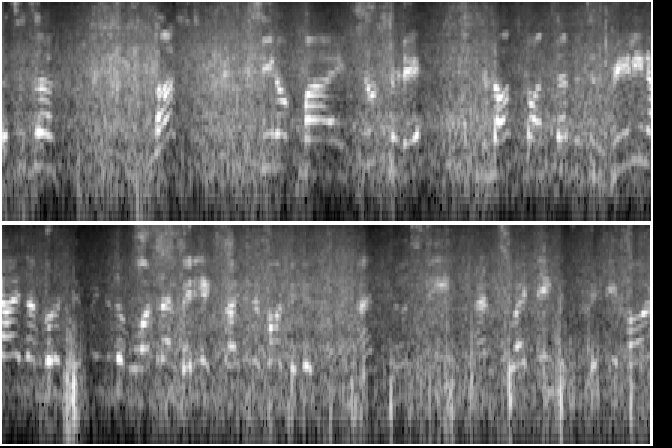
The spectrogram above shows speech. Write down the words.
This is the last scene of my shoot today, the last Concept. This is really nice. I'm going to dip into the water. I'm very excited about because I'm thirsty, I'm sweating, it's really hot.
